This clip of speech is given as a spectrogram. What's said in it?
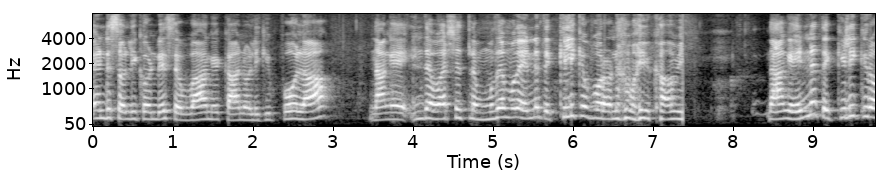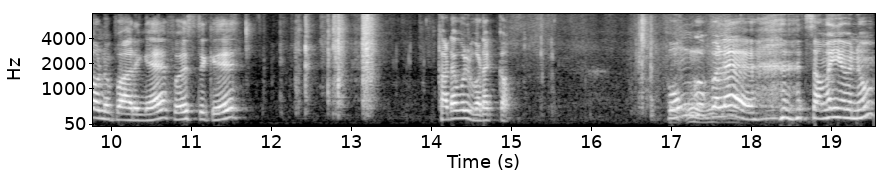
என்று சொல்லிக்கொண்டு so வாங்க காணொளிக்கு போலாம். நாங்க இந்த வருஷத்துல முத முத என்னத்தை கிழிக்க போறோம்னு மயு காமி நாங்க என்னத்தை கிழிக்கிறோம்னு பாருங்க ஃபர்ஸ்ட்டுக்கு கடவுள் வணக்கம். பொங்கு பல சமயனும்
